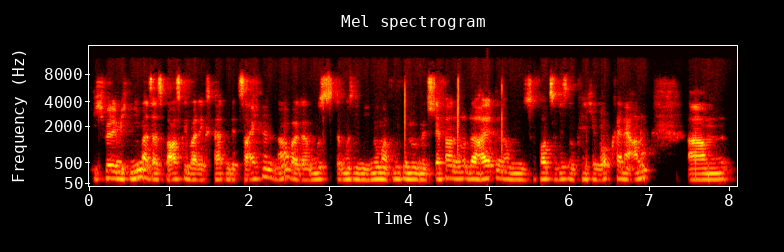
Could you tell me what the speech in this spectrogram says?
ich würde mich niemals als Basketball-Experten bezeichnen, ne, weil da muss, da muss ich mich nur mal fünf Minuten mit Stefan unterhalten, um sofort zu wissen, okay, ich habe überhaupt keine Ahnung. Ähm,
